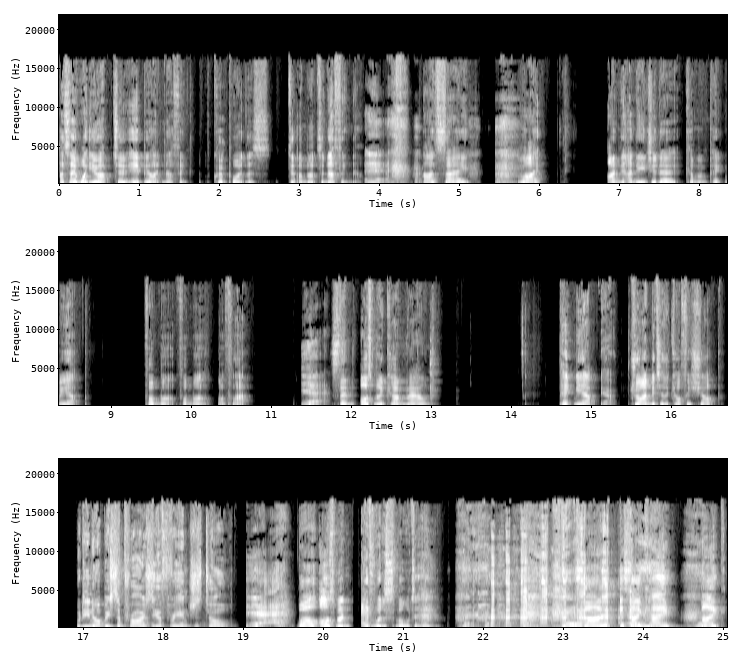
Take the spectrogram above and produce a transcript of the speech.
I'd say, "What you up to?" He'd be like, "Nothing. Quit pointless. I'm up to nothing now." yeah. I'd say, right, I, I need you to come and pick me up from my from my, my flat. Yeah. So then Osman would come round, pick me up, Yeah. Drive me to the coffee shop. Would you not be surprised that you're three inches tall? Yeah. Well, Osman, everyone's small to him, so it's okay. Like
